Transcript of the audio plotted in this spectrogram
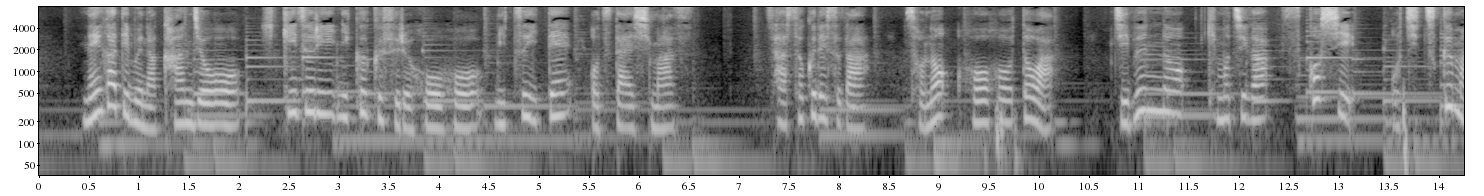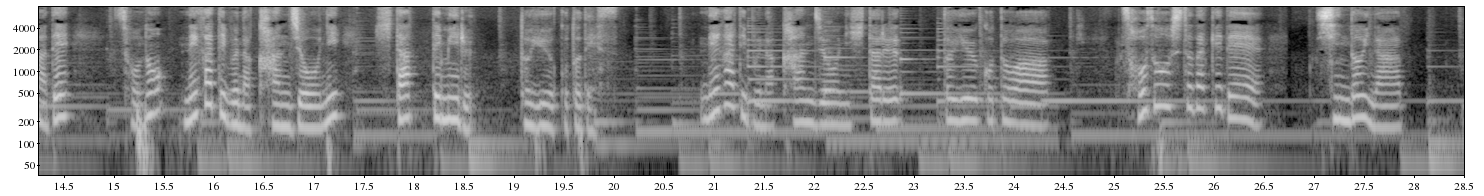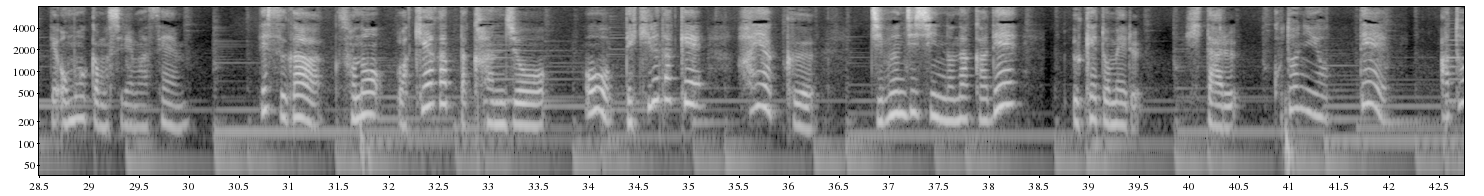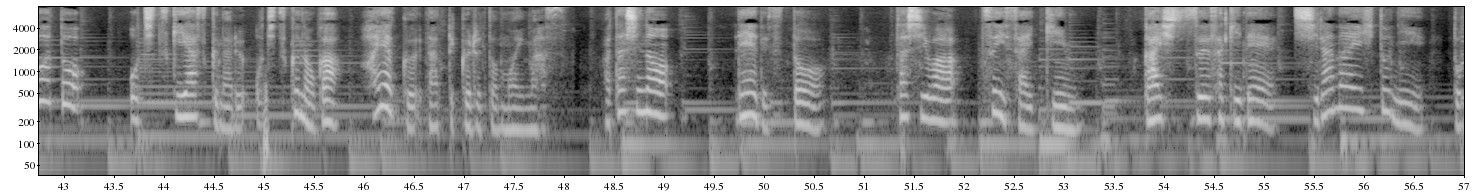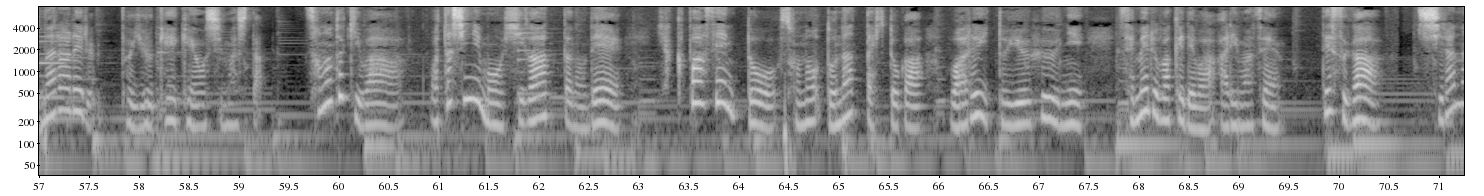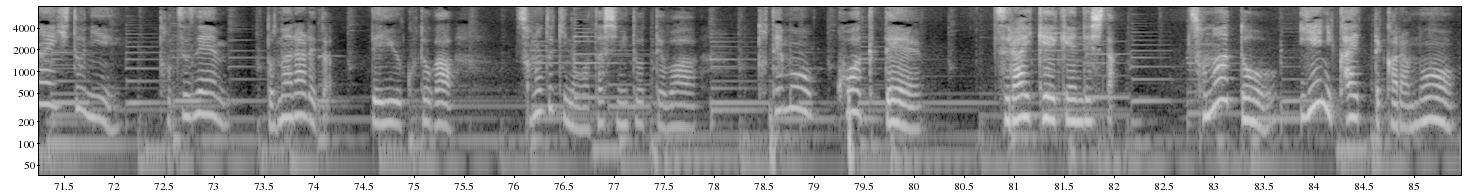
ネガティブな感情を引きずりにくくする方法についてお伝えします。早速ですがその方法とは自分の気持ちが少し落ち着くまでそのネガティブな感情に浸ってみる。ということです。ネガティブな感情に浸るということは想像しただけでしんどいなって思うかもしれません。ですがその湧き上がった感情をできるだけ早く自分自身の中で受け止める浸ることによって後々落ち着きやすくなる落ち着くのが早くなってくると思います。私の例ですと私はつい最近外出先で知らない人に怒鳴られるという経験をしました。その時は私にも非があったので100%その怒鳴った人が悪いというふうに責めるわけではありません。ですが知らない人に突然怒鳴られたっていうことがその時の私にとってはても怖くて辛い経験でした。その後家に帰ってからも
